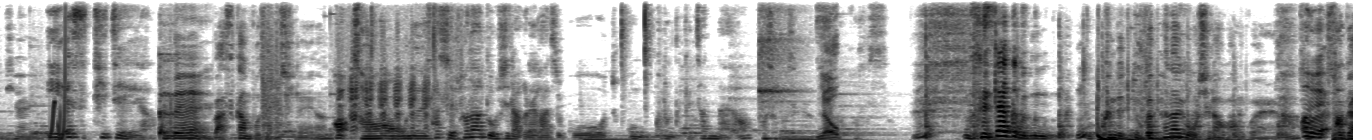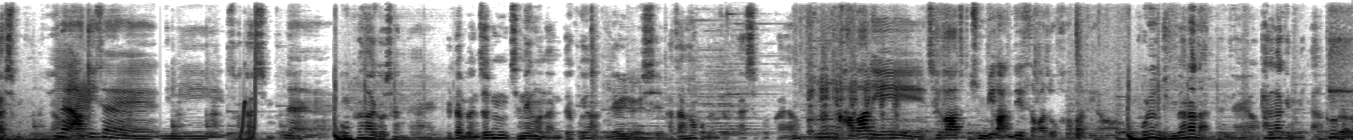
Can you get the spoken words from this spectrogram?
MBTI E ESTJ예요. 근데 마스크 한번 벗어보실래요? 어, 저 오늘 사실 편하게 오시라 그래가지고 조금 그런데 괜찮나요? 벗어보세요 벗었어. 응? 근데 누가 편하게 오시라고 한 거예요? 아, 왜? 아, 소개하신 분이요? 네, 아기새님이. 소개하신 분? 네. 너무 편하게 오셨네 일단 면접 진행은 안 되고요 내일 10시 화장하고 면접 다시 볼까요? 음, 가발이 제가 아직 준비가 안 돼 있어가지고 가발이요. 본인 준비 하나도 안 됐네요 탈락입니다 그럼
